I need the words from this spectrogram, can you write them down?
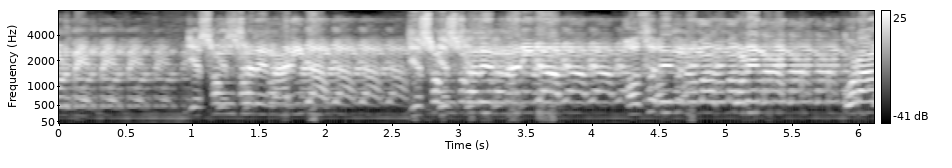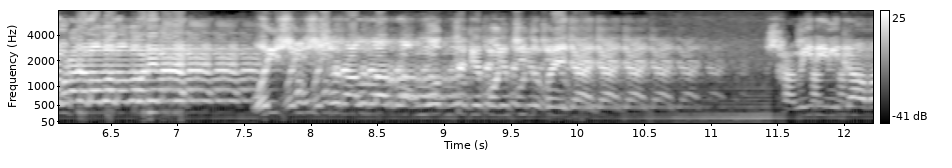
পড়বেন। যে সংসারে নারীরা, যে সংসারের নারীরা ফজরের নামাজ পড়ে না, কোরআন তেলাওয়াত করে না, ওই সংসারে আল্লাহর রহমত থেকে বঞ্চিত হয়ে যায়। স্বামীর ইনকাম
